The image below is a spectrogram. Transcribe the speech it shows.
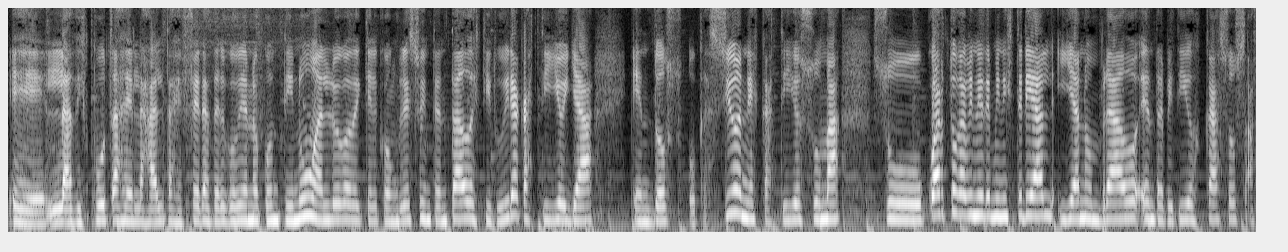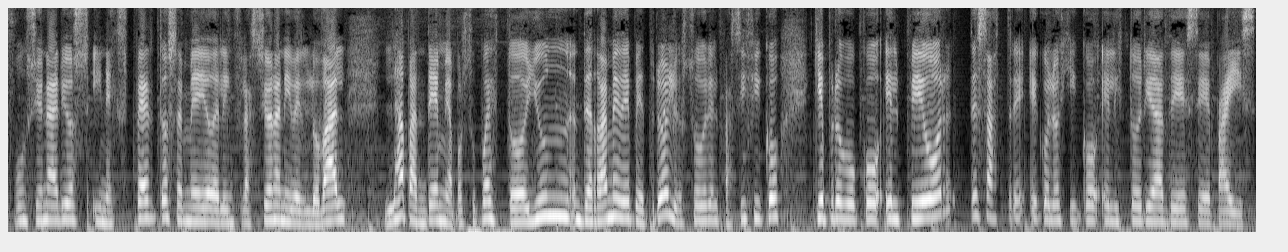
Eh, las disputas en las altas esferas del gobierno continúan luego de que el Congreso ha intentado destituir a Castillo ya en dos ocasiones. Castillo suma su cuarto gabinete ministerial y ha nombrado en repetidos casos a funcionarios inexpertos en medio de la inflación a nivel global, la pandemia, por supuesto, y un derrame de petróleo sobre el Pacífico que provocó el peor desastre ecológico en la historia de ese país,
